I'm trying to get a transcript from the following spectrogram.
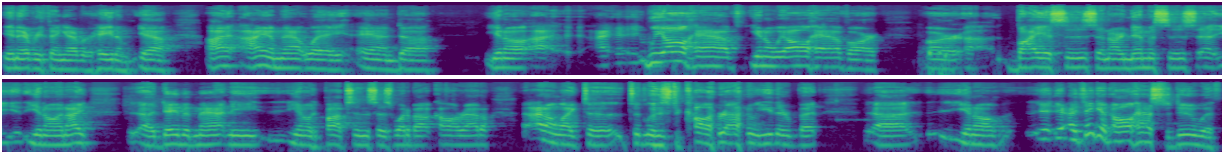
in everything ever. Hate them. Yeah, I, I am that way. And, uh, you know, I, I, we all have, you know, we all have our, our uh, biases and our nemesis, uh, you, you, know, and I, uh, David Matney, you know, pops in and says, what about Colorado? I don't like to, to lose to Colorado either, but, uh, you know, it, I think it all has to do with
